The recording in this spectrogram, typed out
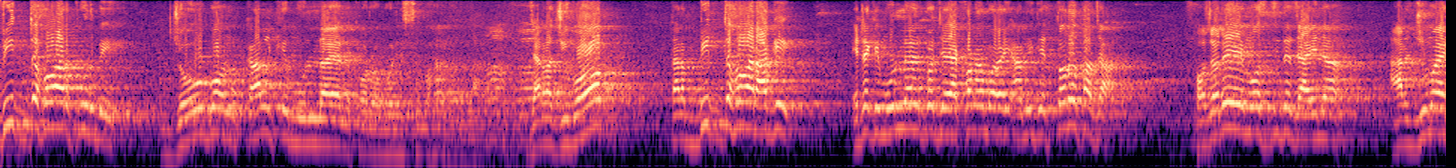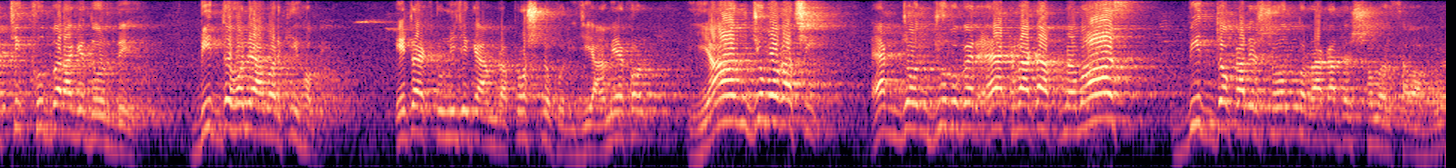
বৃদ্ধ হওয়ার পূর্বে যৌবন কালকে মূল্যায়ন করো বলে সুবহান যারা যুবক, তারা বৃদ্ধ হওয়ার আগে এটাকে মূল্যায়ন করে যে এখন আমার আমি যে তরতাজা, ফজরে মসজিদে যাই না, আর জুমায় ঠিক খুদবার আগে দৌড় দেই, বৃদ্ধ হলে আমার কি হবে? এটা একটু নিজেকে আমরা প্রশ্ন করি যে আমি এখন ইয়াং যুবক আছি একজন যুবকের এক রাকাত নামাজ বৃদ্ধকালের সত্তর রাকাতের সমান বলে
